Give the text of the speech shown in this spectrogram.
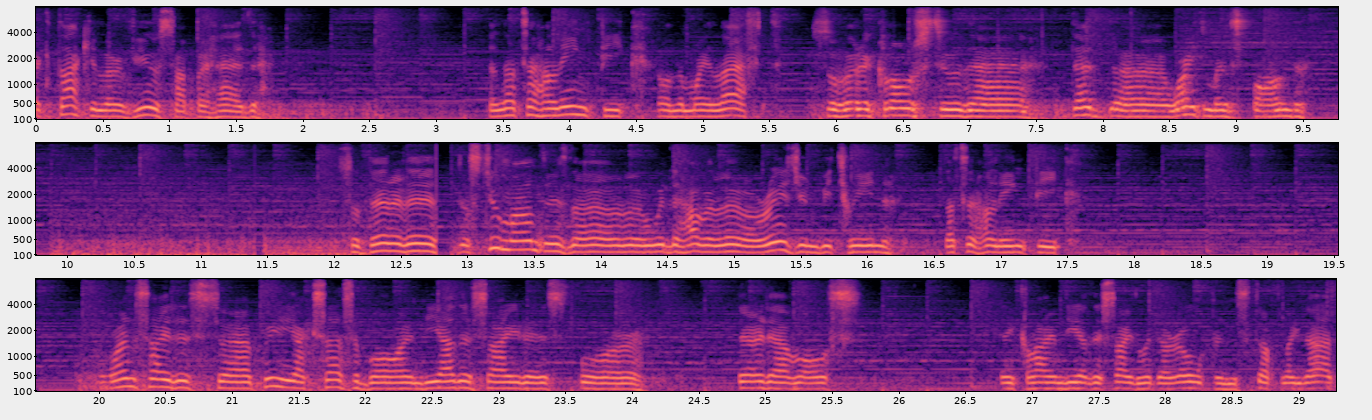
spectacular views up ahead. And that's a Ha Ling Peak on my left. So very close to the dead uh, Whiteman's Pond. So there it is. Those two mountains that would have a little ridge in between. That's a Ha Ling Peak. One side is uh, pretty accessible and the other side is for daredevils. They climb the other side with a rope and stuff like that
